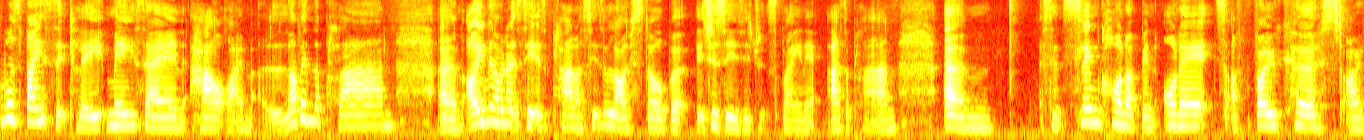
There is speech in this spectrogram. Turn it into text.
was basically me saying how I'm loving the plan. Um, I, even though I don't see it as a plan, I see it as a lifestyle, but it's just easy to explain it as a plan. Um, since SlimCon, I've been on it, I've focused, I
